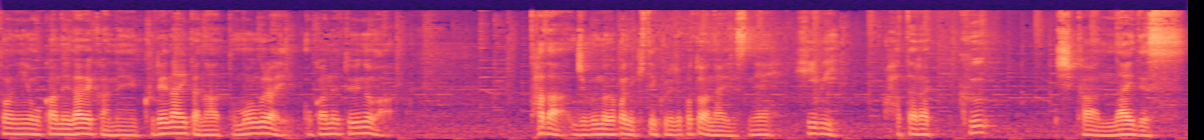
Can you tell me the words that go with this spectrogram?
当にお金誰かねくれないかなと思うぐらいお金というのはただ自分のとこに来てくれることはないですね。日々働くしかないです。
